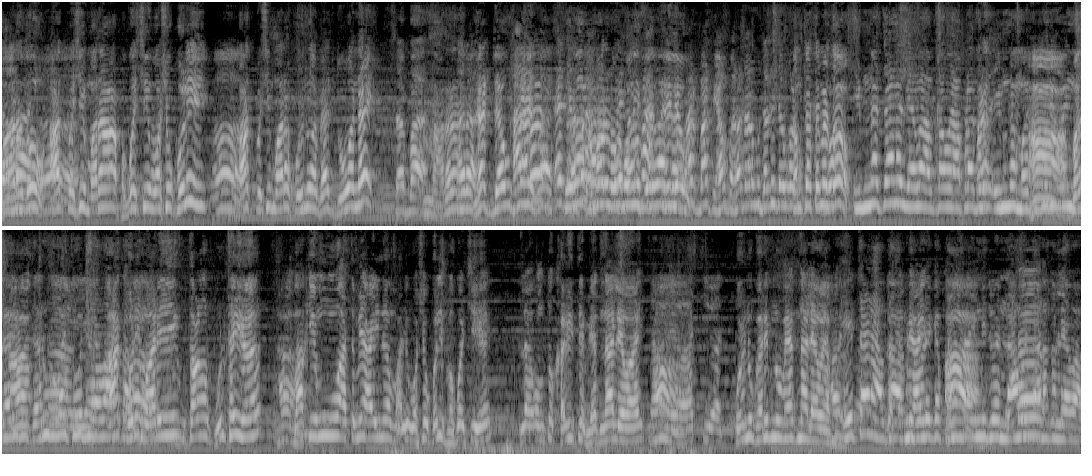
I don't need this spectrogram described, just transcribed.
મારે તો આજ પછી મારા ભગવતસિંહ વાસો ખોલી. આજ પછી મારા કોઈનું વેચ જોવો નહીં. બાકી હું આ તમે આવીને મારી વશો ખોલી ભગવત હે એટલે આમ તો ખરી રીતે વેદ ના લેવાય. કોઈનું ગરીબનું વેદ ના લેવાય એ તાણ આવતા આપણી જોડે કે પૈસા એમની જોડે ના હોય તાણે તો લેવા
